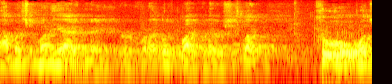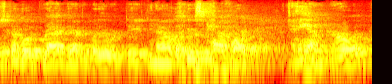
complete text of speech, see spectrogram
how much money I had made or what I looked like, whatever. She's like, "Cool, well, just gonna go brag to everybody that we're dating." You know, like it was kind of like, "Damn, girl."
